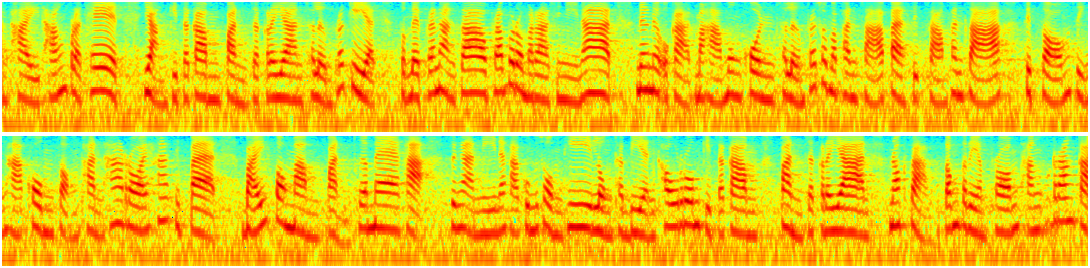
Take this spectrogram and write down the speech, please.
รไทยทั้งประเทศ อย่างกิจกรรมปั่นจักรยานเฉลิมพระเกียรติ สมเด็จพระนางเจ้าพระบรมราชินีนาถเนื่องในโอกาสมหามงคล เฉลิมพระชนมพรรษา 83 พรรษา 12 สิงหาคม 2558ไบค์ฟอร์มัมปั่นเพื่อแม่ค่ะ ซึ่งงานนี้นะคะคุณผู้ชมที่ลงทะเบียนเข้าร่วมกิจกรรม ปั่นจักรยาน นอกจากจะต้องเตรียมพร้อมทั้งร่างก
